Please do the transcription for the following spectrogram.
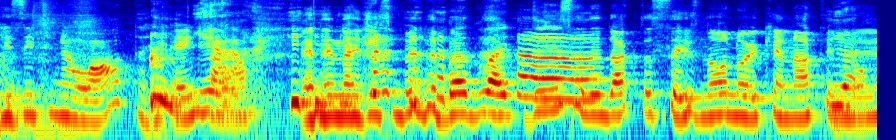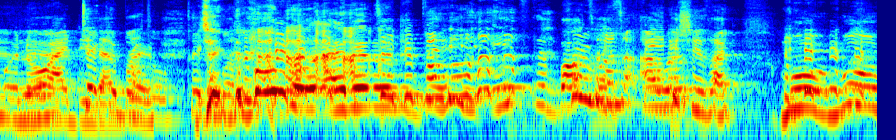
he's eating a lot. He ate Yeah. a lot, and then I just put the bed like this, and the doctor says, "No, no, you cannot eat no more." No, I did Take that. a break. bottle. Take, Take a the bottle. bottle, and then Take when a bottle. he eats the bottle, one it's hour. She's like, "More, more,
